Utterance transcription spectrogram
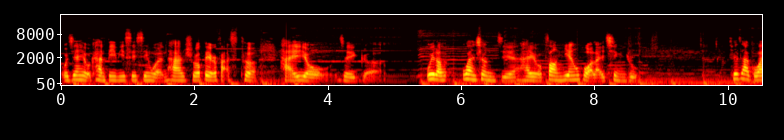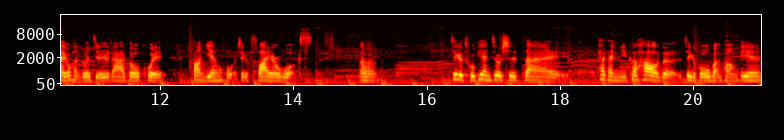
我今天有看 BBC 新闻，他说贝尔法斯特还有这个为了万圣节还有放烟火来庆祝。其实，在国外有很多节日，大家都会放烟火，这个 fireworks。嗯，这个图片就是在。泰坦尼克号的这个博物馆旁边，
